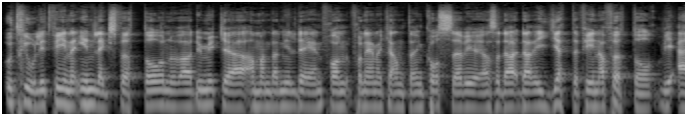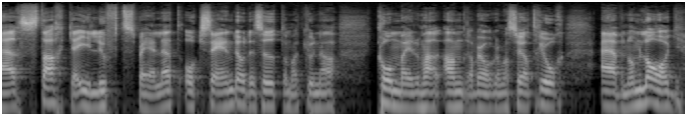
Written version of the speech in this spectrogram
otroligt fina inläggsfötter. Nu var det ju mycket Amanda Nildén från, från ena kanten, Kosse, vi, alltså där, där är jättefina fötter. Vi är starka i luftspelet och sen då dessutom att kunna komma i de här andra vågorna. Så jag tror, även om lag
